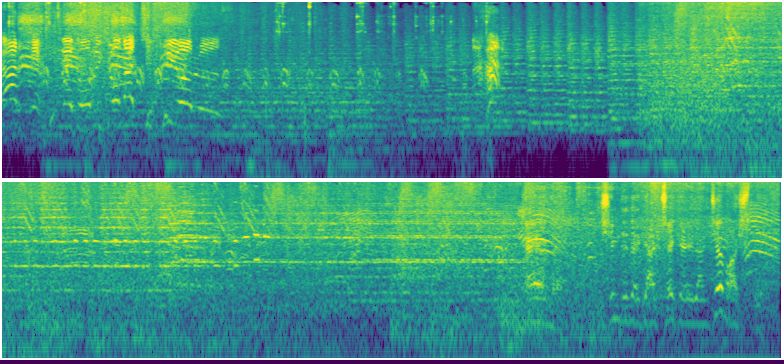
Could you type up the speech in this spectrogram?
Kar şehrine doğru yola çıkıyoruz. Aha! Evet. Şimdi de gerçek eğlence başlıyor.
